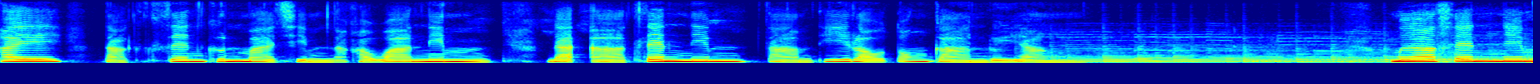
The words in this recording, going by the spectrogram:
ให้ตักเส้นขึ้นมาชิมนะคะว่านิ่มเส้นนิ่มตามที่เราต้องการหรือยัง เมื่อเส้นนิ่ม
